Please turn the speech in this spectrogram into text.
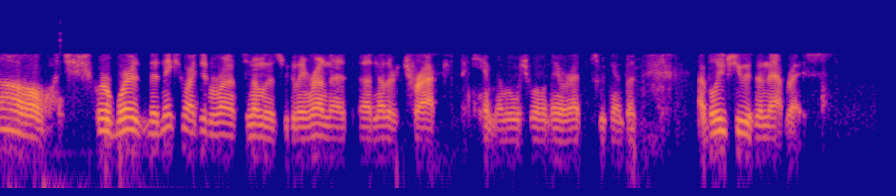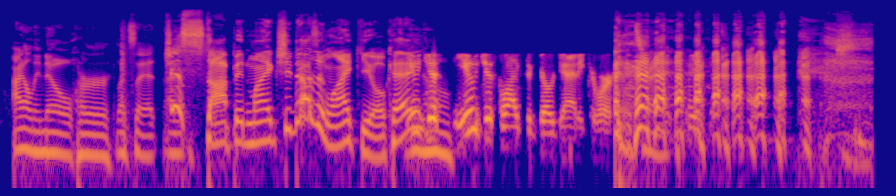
oh, where, where the nationwide didn't run at Sonoma this weekend. They run at another track. I can't remember which one they were at this weekend, but I believe she was in that race. I only know her. Let's say it. I- Just stop it, Mike. She doesn't like you, okay? You know. just you just like the GoDaddy commercial.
